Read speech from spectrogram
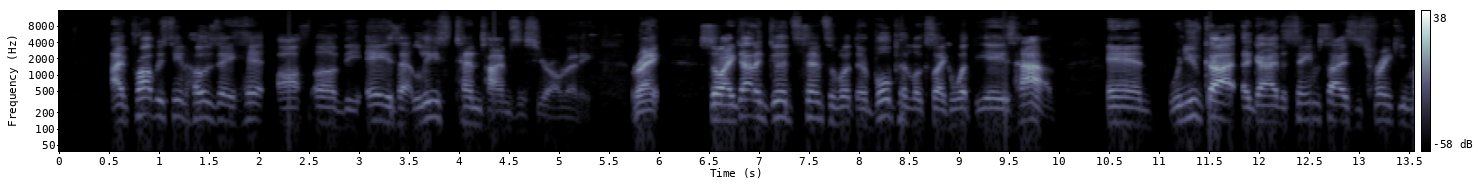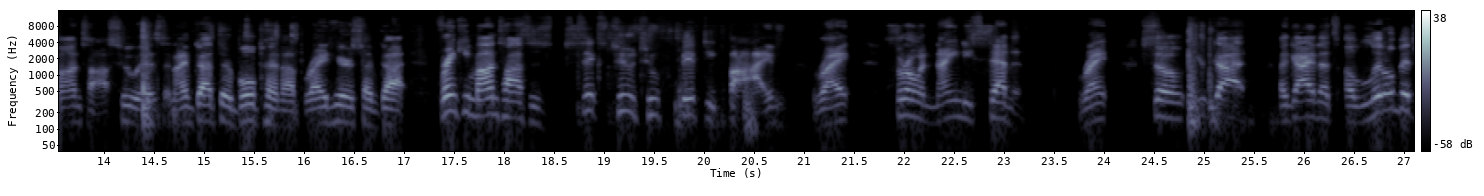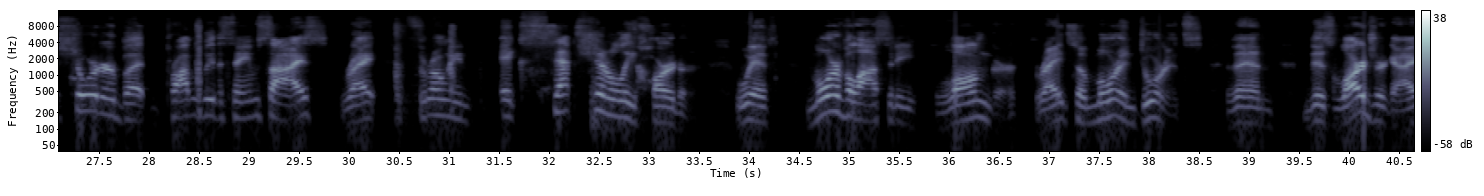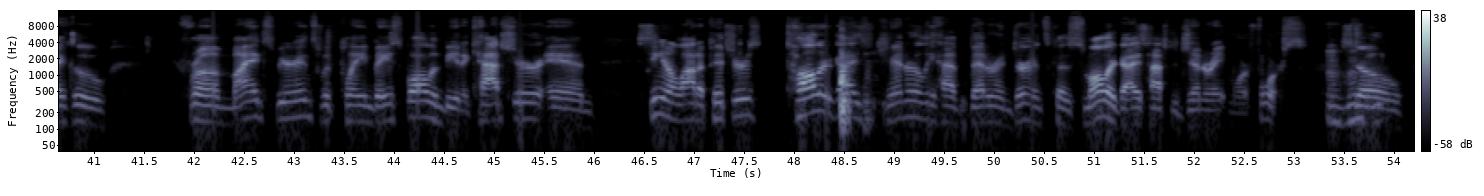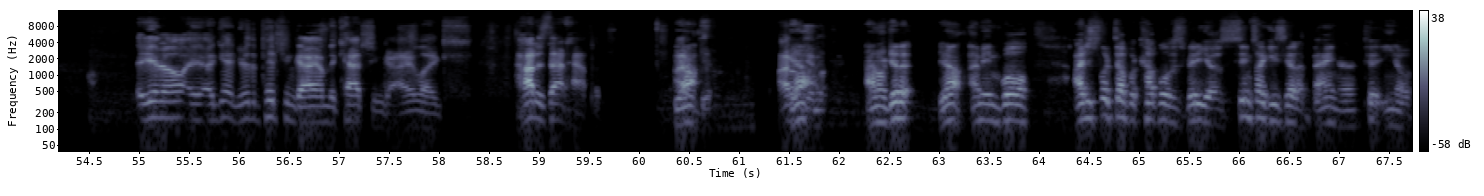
I've probably seen Jose hit off of the A's at least 10 times this year already, right? So I got a good sense of what their bullpen looks like and what the A's have. And when you've got a guy the same size as Frankie Montas, who is, and I've got their bullpen up right here. So I've got Frankie Montas is 6'2, 255, right? Throwing 97, right? So you've got a guy that's a little bit shorter, but probably the same size, right? Throwing exceptionally harder with more velocity, longer, right? So more endurance than this larger guy who, from my experience with playing baseball and being a catcher and seeing a lot of pitchers, taller guys generally have better endurance because smaller guys have to generate more force. Mm-hmm. So, you know, again, you're the pitching guy, I'm the catching guy. Like, how does that happen? Yeah. I don't get it. I don't, yeah. get it. I don't get it. Yeah. I mean, well, I just looked up a couple of his videos. Seems like he's got a banger. You know,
